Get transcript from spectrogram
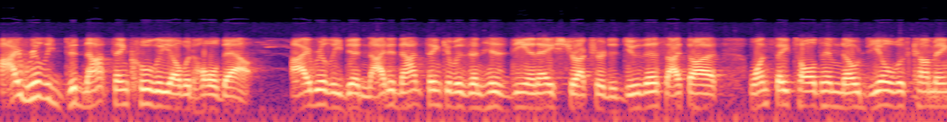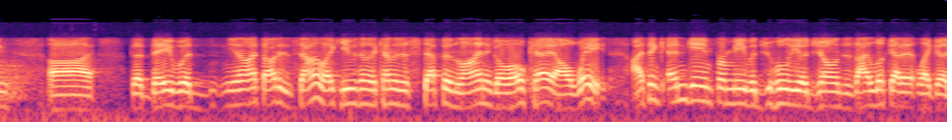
I really did not think Julio would hold out. I really didn't. I did not think it was in his DNA structure to do this. I thought once they told him no deal was coming, uh, that they would, you know, I thought it sounded like he was going to kind of just step in line and go, okay, I'll wait. I think end game for me with Julio Jones is I look at it like a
